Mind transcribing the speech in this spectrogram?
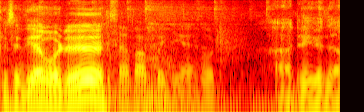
کسے دیا ووٹ؟ صاحب آپ کو دیا ہے ووٹ۔ ہاں ٹھیک ہے جا۔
